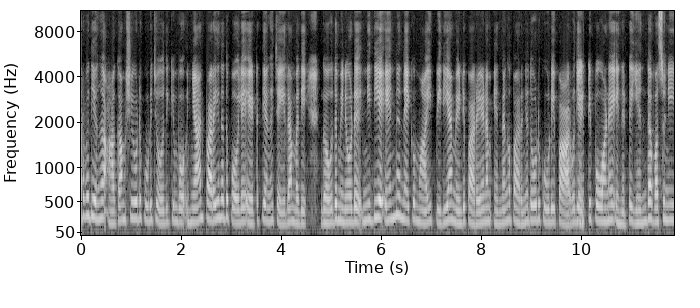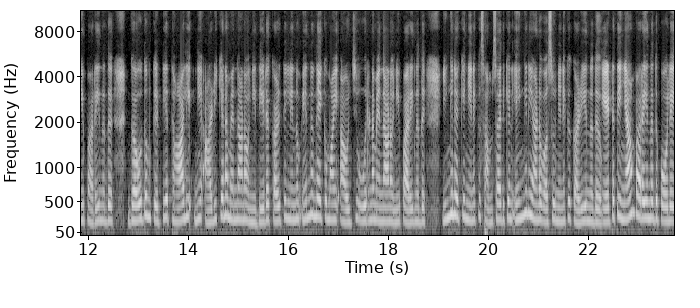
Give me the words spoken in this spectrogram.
പാർവതി അങ്ങ് ആകാംക്ഷയോട് കൂടി ചോദിക്കുമ്പോൾ ഞാൻ പറയുന്നത് പോലെ ഏട്ടത്തി അങ്ങ് ചെയ്താൽ മതി. ഗൗതമിനോട് നിധിയെ എന്നേക്കുമായി പിരിയാൻ വേണ്ടി പറയണം എന്നങ്ങ് പറഞ്ഞതോടുകൂടി പാർവതി എട്ടിപ്പോവാണ് എന്നിട്ട് എന്താ വസു നീ പറയുന്നത്? ഗൗതം കെട്ടിയ താലി നീ അഴിക്കണമെന്നാണോ നിധിയുടെ കഴുത്തിൽ നിന്നും? എന്നേക്കുമായി അഴിച്ചു ഊരണമെന്നാണോ നീ പറയുന്നത്? ഇങ്ങനെയൊക്കെ നിനക്ക് സംസാരിക്കാൻ എങ്ങനെയാണ് വസു നിനക്ക് കഴിയുന്നത്? ഏട്ടത്തി ഞാൻ പറയുന്നത് പോലെ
